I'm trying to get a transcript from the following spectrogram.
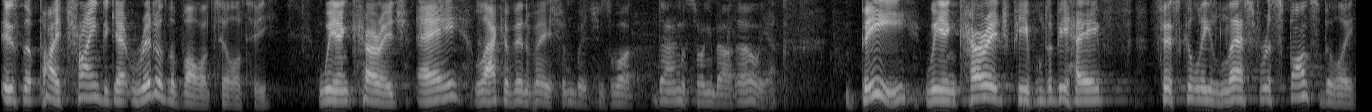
is that by trying to get rid of the volatility, we encourage A, lack of innovation, which is what Dan was talking about earlier. B, we encourage people to behave fiscally less responsibly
